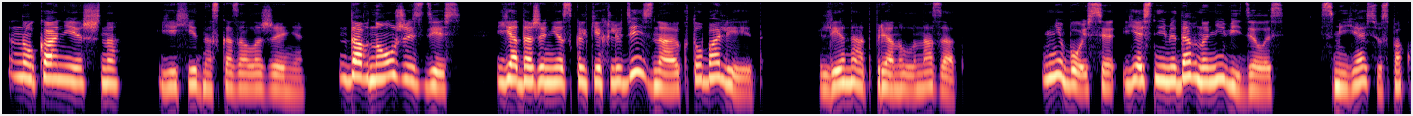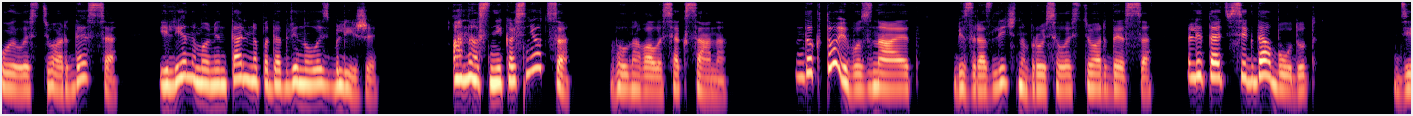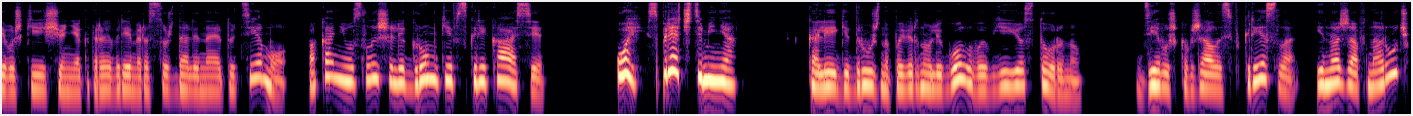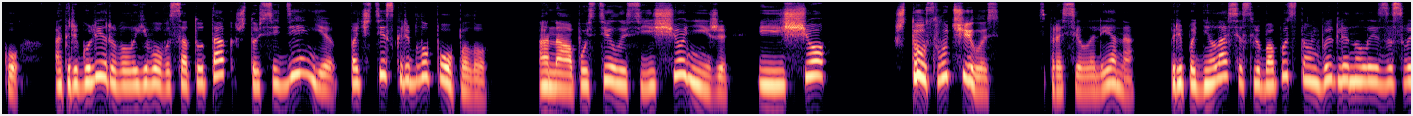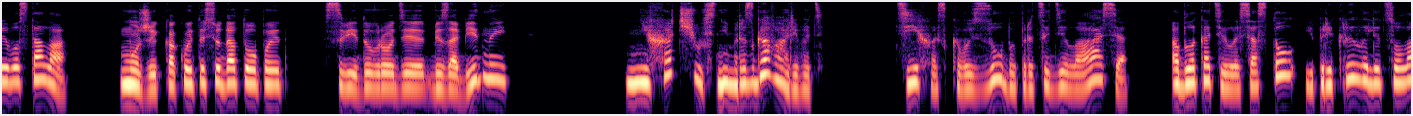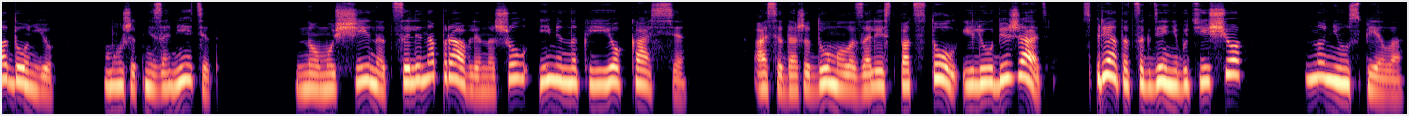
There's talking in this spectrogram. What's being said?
«Ну, конечно», — ехидно сказала Женя. «Давно уже здесь. Я даже нескольких людей знаю, кто болеет». Лена отпрянула назад. «Не бойся, я с ними давно не виделась». Смеясь, успокоилась стюардесса, и Лена моментально пододвинулась ближе. «А нас не коснется?» — волновалась Оксана. «Да кто его знает?» Безразлично бросила стюардесса. «Летать всегда будут». Девушки еще некоторое время рассуждали на эту тему, пока не услышали громкий вскрик Аси. «Ой, спрячьте меня!» Коллеги дружно повернули головы в ее сторону. Девушка вжалась в кресло и, нажав на ручку, отрегулировала его высоту так, что сиденье почти скребло по полу. Она опустилась еще ниже и еще... «Что случилось?» — спросила Лена, приподнялась и с любопытством выглянула из-за своего стола. «Мужик какой-то сюда топает. С виду вроде безобидный». «Не хочу с ним разговаривать», — тихо сквозь зубы процедила Ася, облокотилась о стол и прикрыла лицо ладонью. Может, не заметит? Но мужчина целенаправленно шел именно к ее кассе. Ася даже думала залезть под стол или убежать, спрятаться где-нибудь еще, но не успела.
